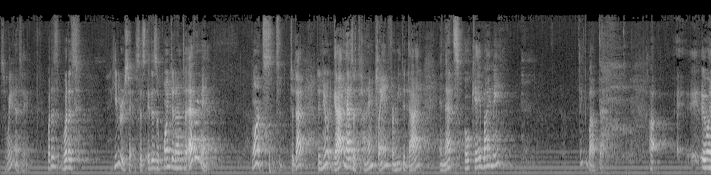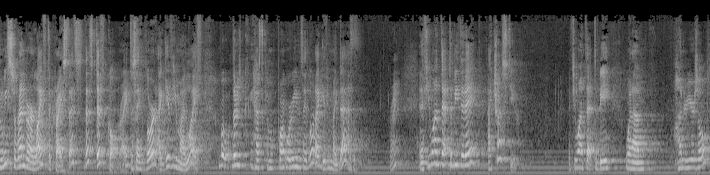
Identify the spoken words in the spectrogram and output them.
So wait a second. What, does Hebrews say? It says, It is appointed unto every man once to, to die. Did you know what? God has a time plan for me to die, and that's okay by me? Think about that. Uh, when we surrender our life to Christ, that's, that's difficult, right? To say, Lord, I give you my life. But there has to come a point where we even say, Lord, I give you my death, right? And if you want that to be today, I trust you. If you want that to be when I'm 100 years old,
